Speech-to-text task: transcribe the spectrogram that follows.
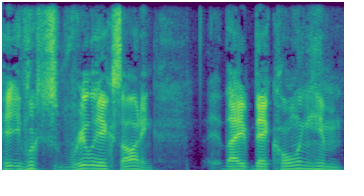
He looks really exciting. They they're calling him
